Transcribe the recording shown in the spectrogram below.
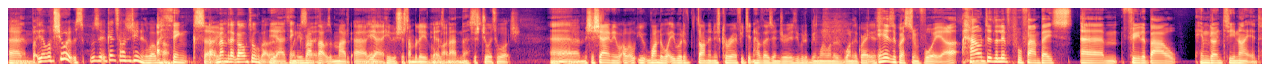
Um, but yeah, I'm sure it was. Was it against Argentina in the World I Cup? I think so. Like, remember that goal I'm talking about? That? Yeah, I think so. ran- that was a mad. Uh, yeah. Yeah. he was just unbelievable. Yeah, it was like, madness. Just joy to watch. Um, Um, it's a shame. He- You wonder what he would have done in his career if he didn't have those injuries. He would have been one of the, one of the greatest. Here's a question for you: How did the Liverpool fan base um, feel about him going to United?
